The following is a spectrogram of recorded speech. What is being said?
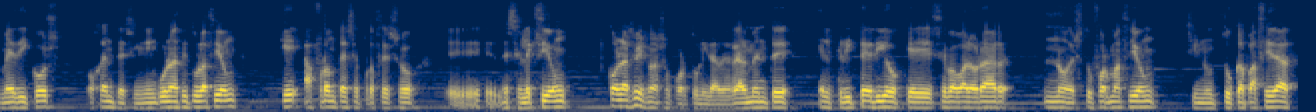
médicos o gente sin ninguna titulación que afronta ese proceso eh, de selección con las mismas oportunidades. Realmente el criterio que se va a valorar no es tu formación, sino tu capacidad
